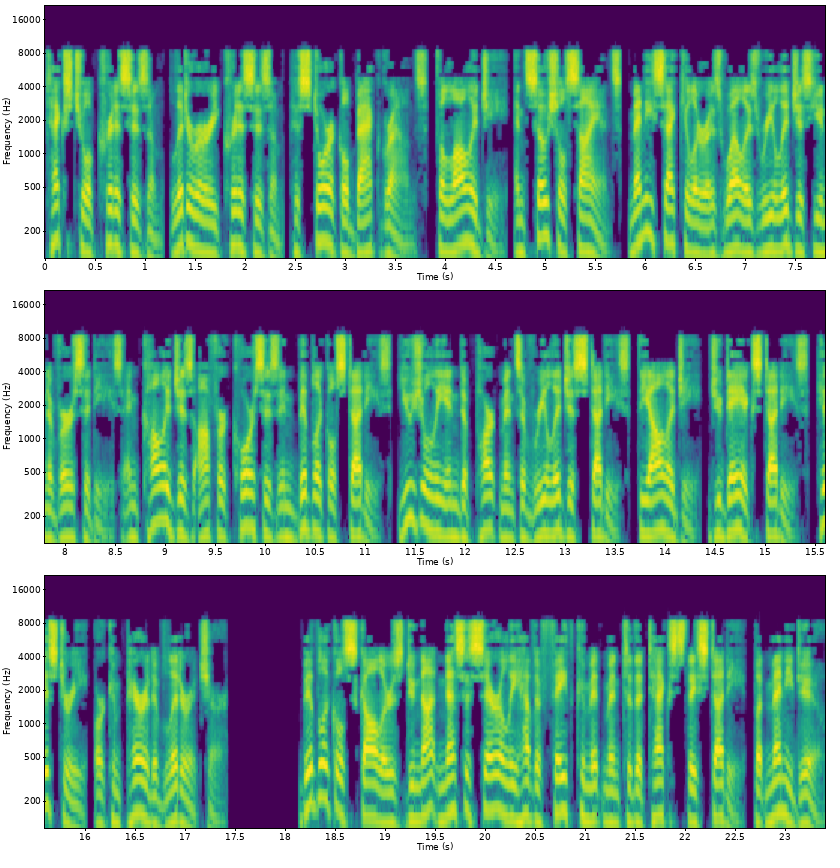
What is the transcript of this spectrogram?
textual criticism, literary criticism, historical backgrounds, philology, and social science. Many secular as well as religious universities and colleges offer courses in biblical studies, usually in departments of religious studies, theology, Judaic studies, history, or comparative literature. Biblical scholars do not necessarily have a faith commitment to the texts they study, but many do.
